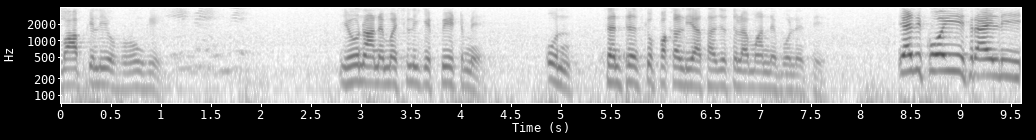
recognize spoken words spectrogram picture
वो आपके लिए होंगे। योना ने मछली के पेट में उन सेंटेंस को पकड़ लिया था जो सुलेमान ने बोले थे। यदि कोई इसराइली,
